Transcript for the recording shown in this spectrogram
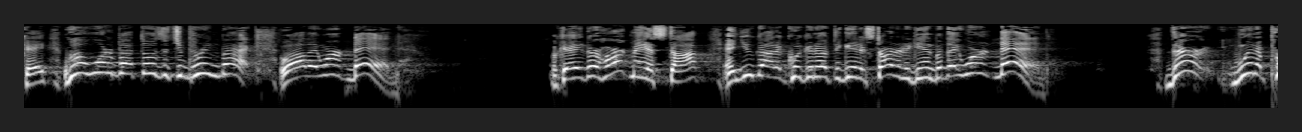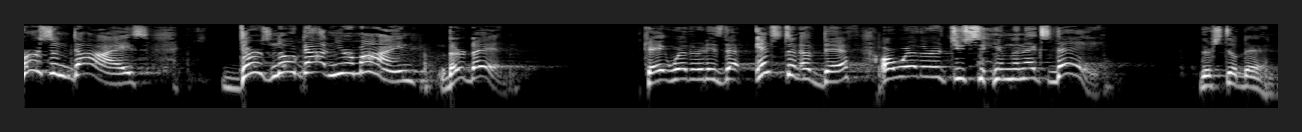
Okay. Well, what about those that you bring back? Well, they weren't dead. Okay. Their heart may have stopped and you got it quick enough to get it started again, but they weren't dead. There, when a person dies, there's no doubt in your mind they're dead. Okay, whether it is that instant of death or whether you see him the next day, they're still dead.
